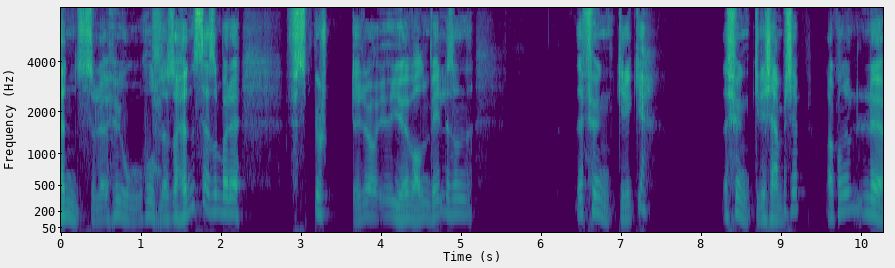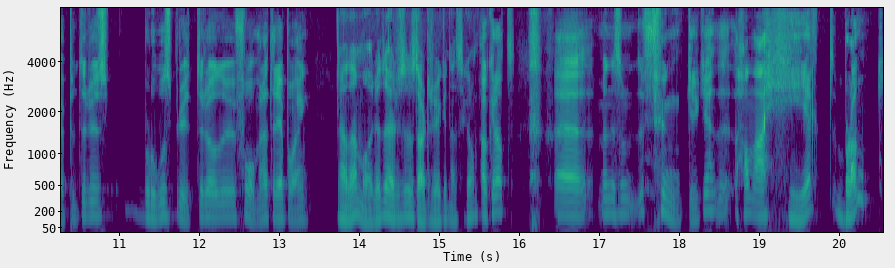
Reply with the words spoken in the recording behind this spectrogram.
hønsele, ho- hodeløse høns jeg, som bare spurter og gjør hva de vil. Liksom, det funker ikke. Det funker i championship. Da kan du løpe til du blodet spruter og du får med deg tre poeng. Ja, da må du det, ellers starter du ikke neste kamp. Akkurat. Eh, men liksom, det funker ikke. Han er helt blank.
